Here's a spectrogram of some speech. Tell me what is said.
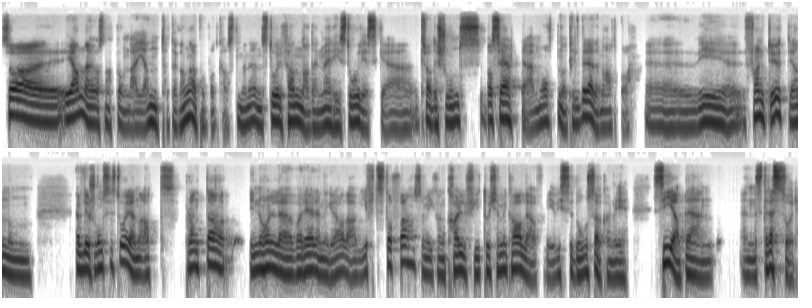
Så uh, igjen er jo snakk om det gjentatte ganger på podkasten, men jeg er en stor fan av den mer historiske, tradisjonsbaserte måten å tilberede mat på. Uh, vi fant ut gjennom evolusjonshistorien at planter inneholder varierende grader av giftstoffer som vi kan kalle fytokjemikalier, fordi i visse doser kan vi si at det er en, en stressor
